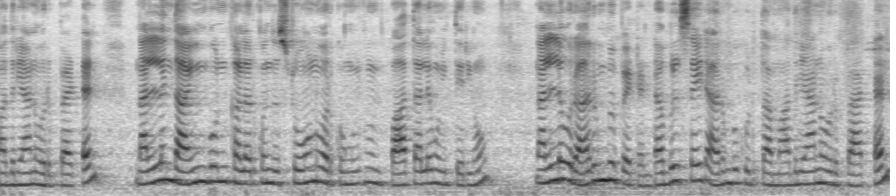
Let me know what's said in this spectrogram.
மாதிரியான ஒரு பேட்டர்ன் நல்ல இந்த ஐம்பொன் கலருக்கும் இந்த ஸ்டோன் ஒர்க் உங்களுக்கு உங்களுக்கு பார்த்தாலே உங்களுக்கு தெரியும். நல்ல ஒரு அரும்பு பேட்டர்ன் டபுள் சைடு அரும்பு கொடுத்தா மாதிரியான ஒரு பேட்டர்ன்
